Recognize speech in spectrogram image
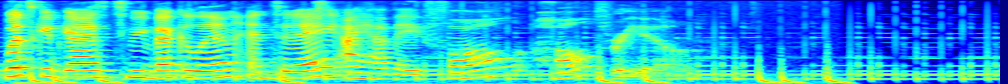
What's good guys, it's me Becca Lynne and today I have a fall haul for you.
